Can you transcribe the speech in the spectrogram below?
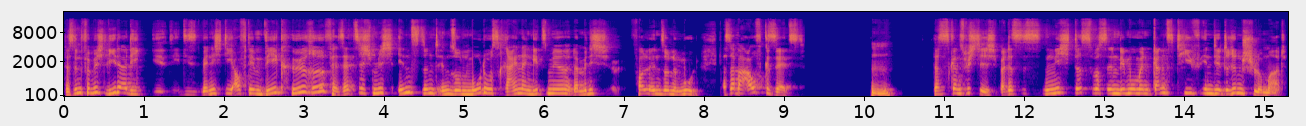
das sind für mich Lieder, die, die, die, wenn ich die auf dem Weg höre, versetze ich mich instant in so einen Modus rein, dann geht's mir, dann bin ich voll in so einem Mut. Das ist aber aufgesetzt. Mhm. Das ist ganz wichtig, weil das ist nicht das, was in dem Moment ganz tief in dir drin schlummert.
